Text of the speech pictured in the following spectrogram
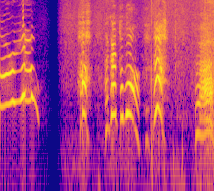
Mario! Ha! I got the ball! Ha! Ah!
